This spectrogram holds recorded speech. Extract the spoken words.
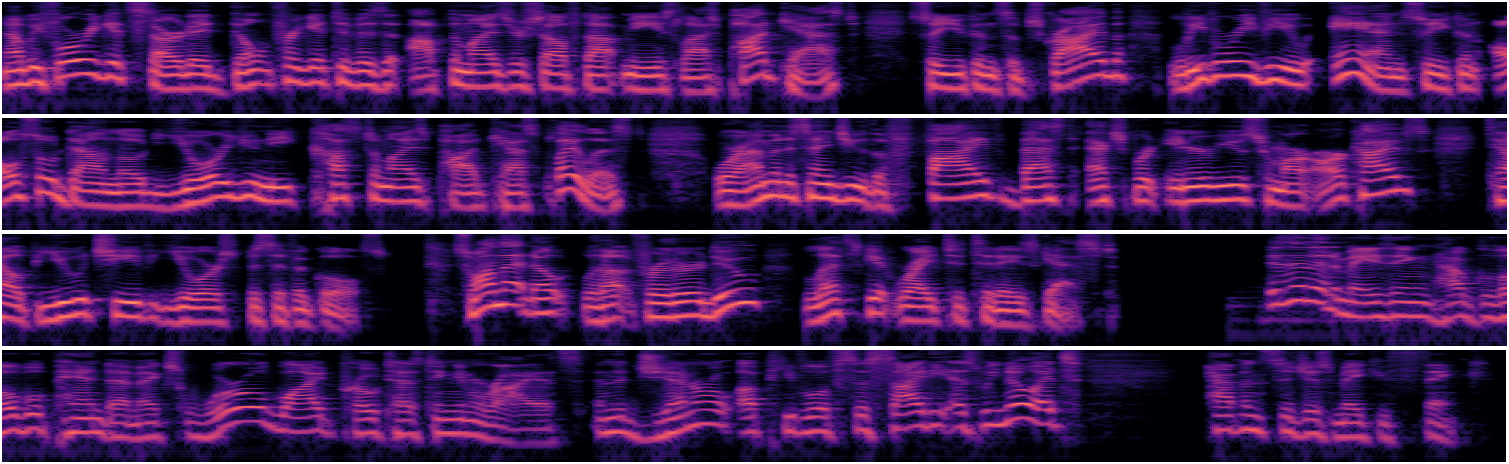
Now, before we get started, don't forget to visit optimizeyourself.me slash podcast so you can subscribe, leave a review, and so you can also download your unique customized podcast playlist where I'm going to send you the five best expert interviews from our archives to help you achieve your specific goals. So, on that note, without further ado, let's get right to today's guest. Isn't it amazing how global pandemics, worldwide protesting and riots, and the general upheaval of society as we know it happens to just make you think.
